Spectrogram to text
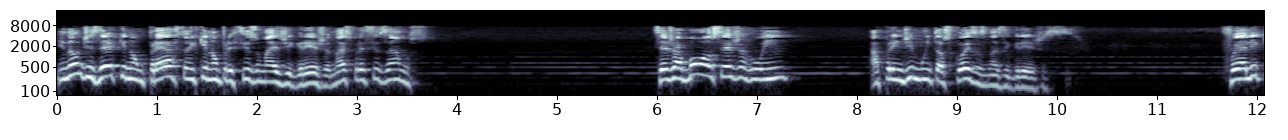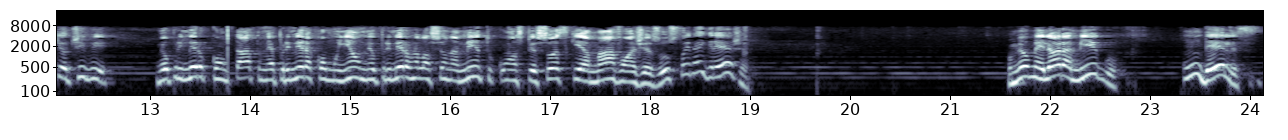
E não dizer que não prestam e que não precisam mais de igreja. Nós precisamos. Seja bom ou seja ruim, aprendi muitas coisas nas igrejas. Foi ali que eu tive meu primeiro contato, minha primeira comunhão, meu primeiro relacionamento com as pessoas que amavam a Jesus foi na igreja. O meu melhor amigo, um deles,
